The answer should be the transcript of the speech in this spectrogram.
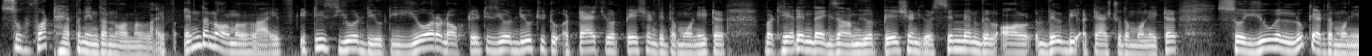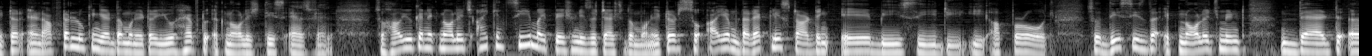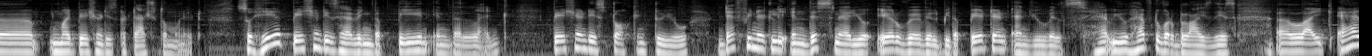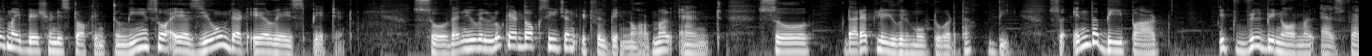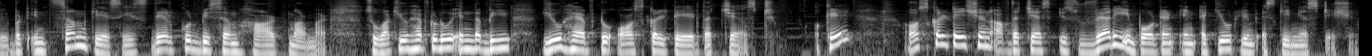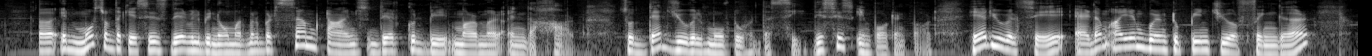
so what happen in the normal life? In the normal life it is your duty. You are a doctor. It is your duty to attach your patient with the monitor. But here in the exam your patient your simman will all will be attached to the monitor. So you will look at the monitor and after looking at the monitor you have to acknowledge this as well. So how you can acknowledge? I can see my patient is attached to the monitor. So i am directly starting a b c d e approach. So this is the acknowledgement that uh, my patient is attached to the monitor. So here here patient is having the pain in the leg. Patient is talking to you. Definitely in this scenario airway will be the patent and you will have you have to verbalize this. Uh, like as my patient is talking to me so i assume that airway is patent. So when you will look at the oxygen it will be normal and so directly you will move toward the b. So in the b part it will be normal as well. But in some cases there could be some heart murmur. So what you have to do in the b you have to auscultate the chest. Okay? Auscultation of the chest is very important in acute limb ischemia station uh, in most of the cases there will be no murmur but sometimes there could be murmur in the heart. So then you will move toward the c this is important part. Here you will say adam i am going to pinch your finger.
